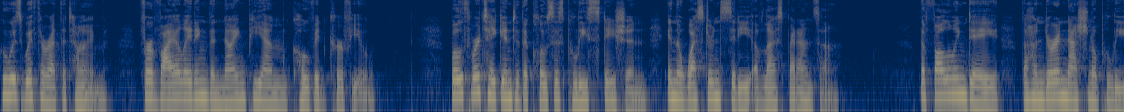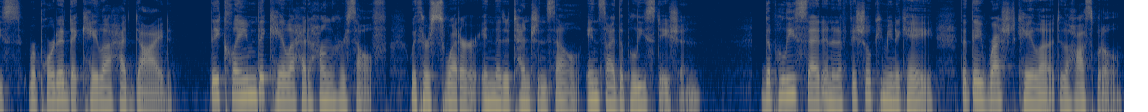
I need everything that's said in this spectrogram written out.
who was with her at the time, for violating the 9 p.m. COVID curfew. Both were taken to the closest police station in the western city of La Esperanza. The following day, the Honduran National Police reported that Kayla had died. They claimed that Kayla had hung herself with her sweater in the detention cell inside the police station. The police said in an official communique that they rushed Kayla to the hospital,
